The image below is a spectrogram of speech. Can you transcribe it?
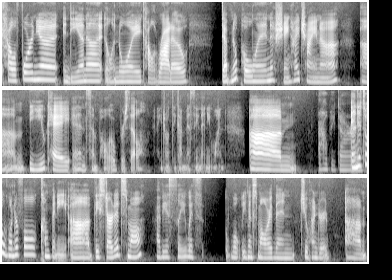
California, Indiana, Illinois, Colorado, Debno, Poland, Shanghai, China, um, the UK, and Sao Paulo, Brazil. And I don't think I'm missing anyone. Um, I'll be darned. and it's a wonderful company. Uh, they started small, obviously, with well, even smaller than 200. Um,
